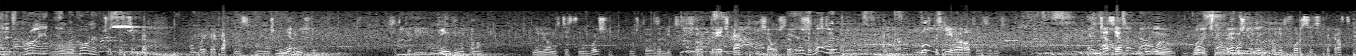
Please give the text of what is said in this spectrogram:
And it's Bryant in the corner. Чувствуется, как оба игрока, в принципе, немножко нервничают. Все-таки деньги на кону. Ну, он, естественно, больше, потому что забить 43 очка, еще лучше это считать, что это ни в какие ворота, извините. Сейчас я думаю, более чем уверен, что Леон будет форсить как раз таки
